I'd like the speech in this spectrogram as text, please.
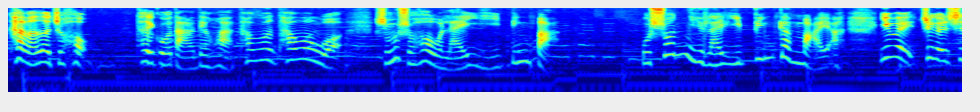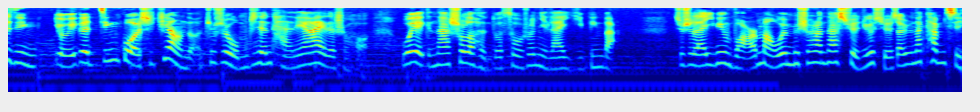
看完了之后，他就给我打了电话，他问他问我什么时候我来宜宾吧。我说你来宜宾干嘛呀？因为这个事情有一个经过是这样的，就是我们之前谈恋爱的时候，我也跟他说了很多次，我说你来宜宾吧，就是来宜宾玩嘛，我也没说让他选这个学校，因为他看不起，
